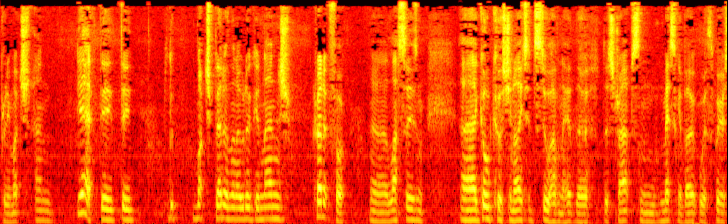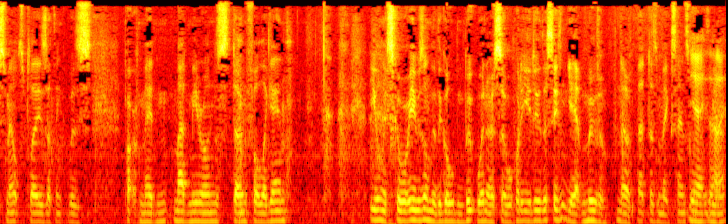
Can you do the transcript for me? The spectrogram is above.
pretty much. And yeah, they they look much better than I would have given Ange credit for uh, last season. Uh, Gold Coast United still haven't hit the the straps and messing about with where Smeltz plays. I think was part of Mad, Mad Miron's downfall again. He only scored. He was only the Golden Boot winner. So what do you do this season? Yeah, move him. No, that doesn't make sense. yeah, exactly.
